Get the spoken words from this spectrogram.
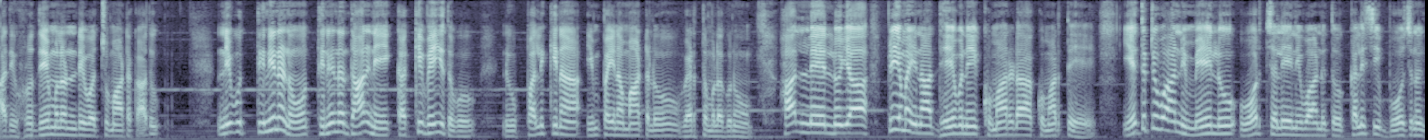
అది హృదయముల నుండి వచ్చు మాట కాదు. నీవు తినినను తినిన దానిని కక్కివేయుదువు నువ్వు పలికిన ఇంపైన మాటలు వ్యర్థములగును. హల్లెలూయా! ప్రియమైన దేవుని కుమారుడా కుమార్తె ఎదుటివాని మేలు ఓర్చలేని వానితో కలిసి భోజనం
